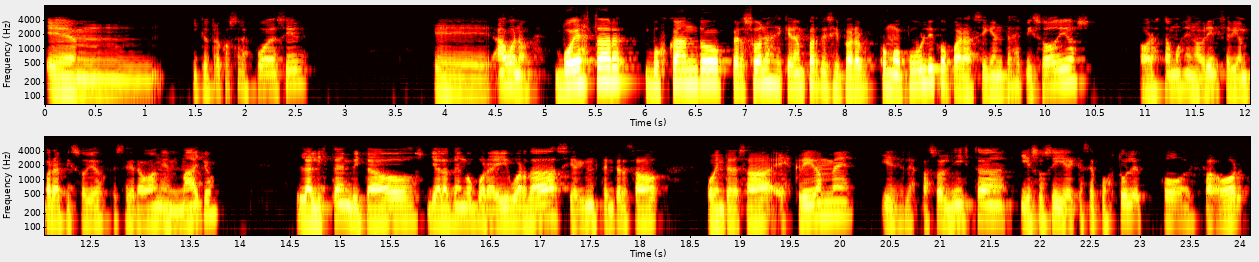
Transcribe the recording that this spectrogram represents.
Em, ¿y qué otra cosa les puedo decir? Eh, ah, bueno, voy a estar buscando personas que quieran participar como público para siguientes episodios. Ahora estamos en abril, serían para episodios que se graban en mayo. La lista de invitados ya la tengo por ahí guardada. Si alguien está interesado o interesada, escríbanme y les paso la lista. Y eso sí, el que se postule, por favor,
